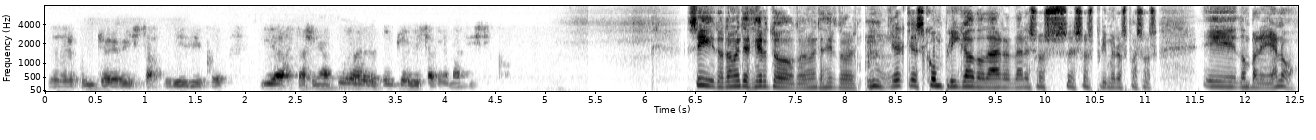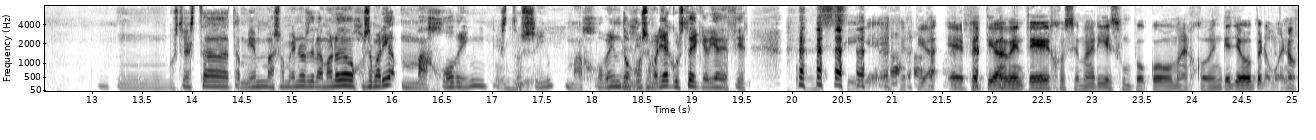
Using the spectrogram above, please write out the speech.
desde el punto de vista jurídico y hasta sin apuros desde el punto de vista gramatístico. Sí, totalmente cierto, totalmente cierto. Es que es complicado dar, dar esos, esos primeros pasos. Eh, don Valeriano, usted está también más o menos de la mano de don José María, más joven, esto sí, más joven, don José María que usted quería decir. Pues sí, efectivamente, José María es un poco más joven que yo, pero bueno,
